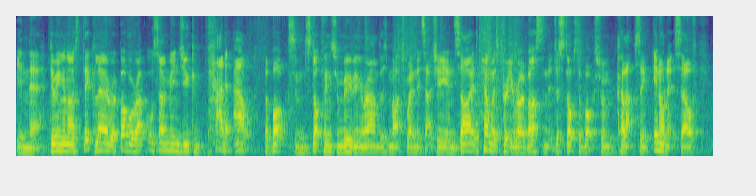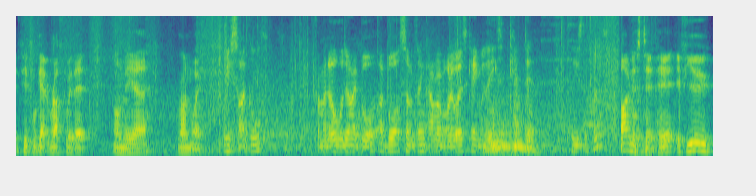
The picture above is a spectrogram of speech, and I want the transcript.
in there. Doing a nice thick layer of bubble wrap also means you can pad out the box and stop things from moving around as much when it's actually inside. Helmet's pretty robust and it just stops the box from collapsing in on itself if people get rough with it on the uh, runway. recycled from an order I bought. I bought something, can't remember what it was, came with these, kept it. These the first. Bonus tip here, if you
